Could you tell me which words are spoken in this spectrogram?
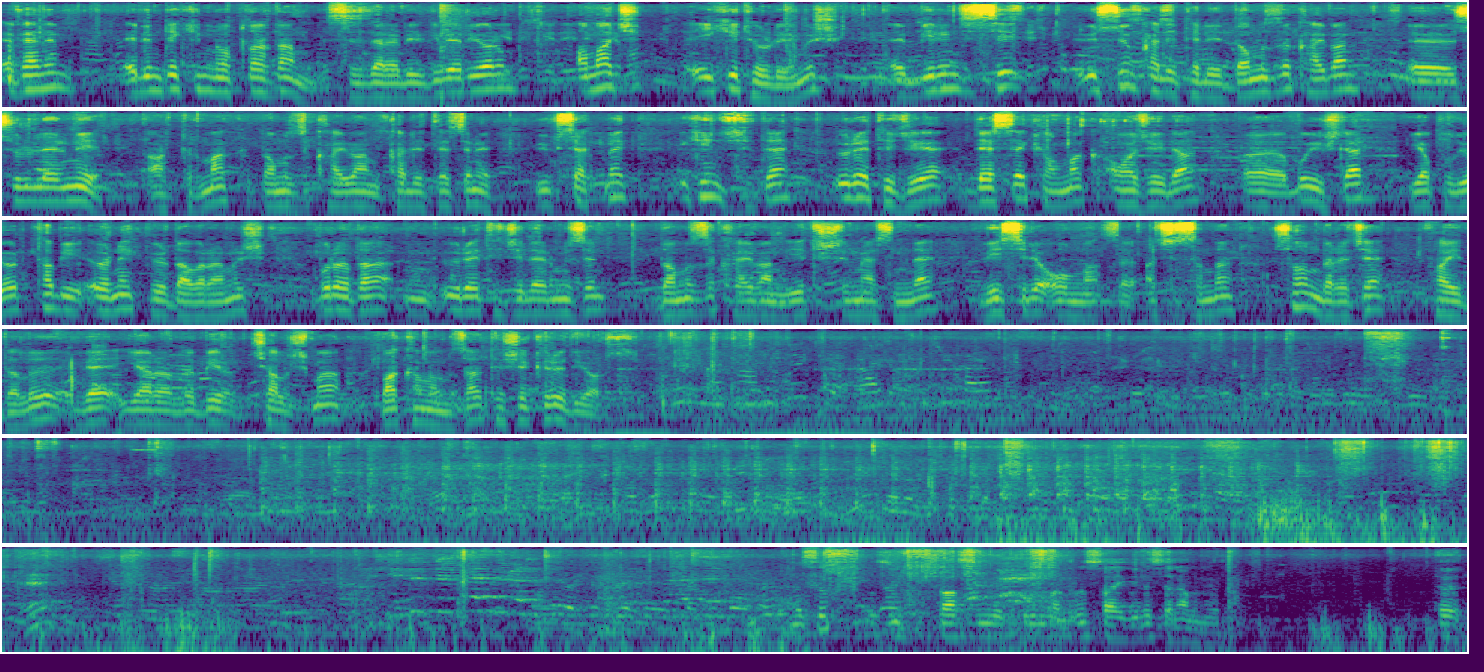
Efendim elimdeki notlardan sizlere bilgi veriyorum. Amaç iki türlüymüş. E, birincisi üstün kaliteli damızlık hayvan e, sürülerini arttırmak, damızlık hayvan kalitesini yükseltmek. İkincisi de üreticiye destek olmak amacıyla e, bu işler yapılıyor. Tabii örnek bir davranış. Burada m, üreticilerimizin damızlık hayvan yetiştirmesinde vesile olması açısından son derece faydalı ve yararlı bir çalışma. Bakanımıza teşekkür ediyoruz. Nasıl? Sizin şahsım ve kurum adına saygıyla selamlıyorum. Evet,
